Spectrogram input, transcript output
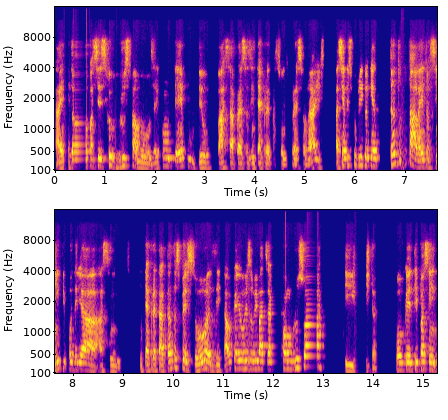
Aí, então, eu passei a ser o Bruce famoso. Aí, com o tempo, deu passar para essas interpretações de personagens, assim, eu descobri que eu tinha tanto talento, assim, que poderia, assim, interpretar tantas pessoas e tal, que aí eu resolvi batizar como Bruce artista. Porque, tipo assim,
